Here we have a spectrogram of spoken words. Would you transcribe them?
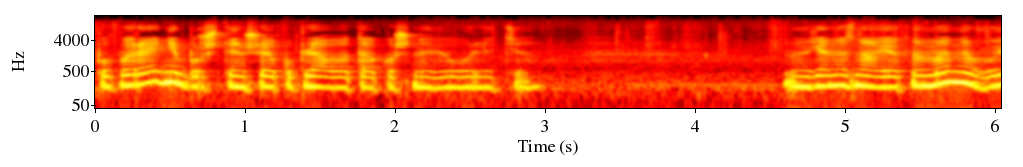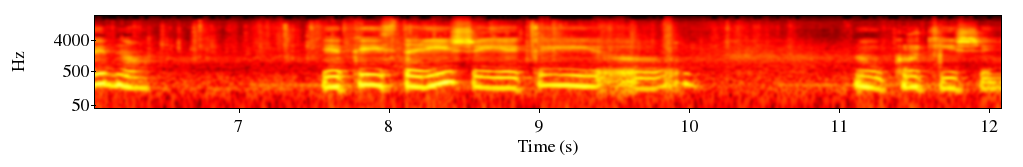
попередній бурштин, що я купляла також на Віоліті. Ну, я не знаю, як на мене видно, який старіший, який е, ну, крутіший.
